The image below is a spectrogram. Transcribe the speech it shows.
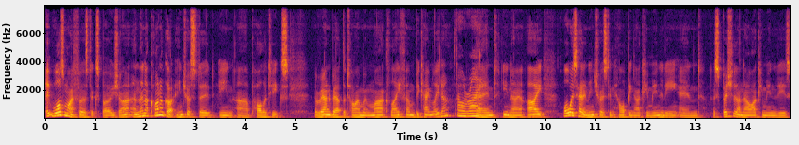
It was my first exposure, and then I kind of got interested in uh, politics around about the time when Mark Latham became leader. Oh, right. And, you know, I always had an interest in helping our community, and especially I know our community is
